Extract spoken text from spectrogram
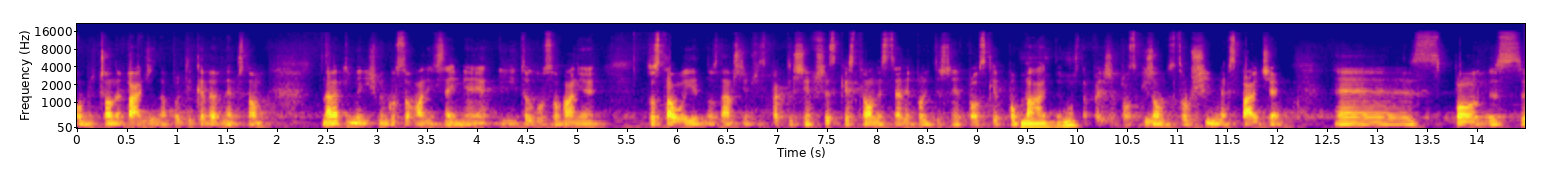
obliczone bardziej na politykę wewnętrzną, no ale tu mieliśmy głosowanie w Sejmie i to głosowanie zostało jednoznacznie przez praktycznie wszystkie strony sceny politycznej w Polsce poparte. Można powiedzieć, że polski rząd dostał silne wsparcie z, po, z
